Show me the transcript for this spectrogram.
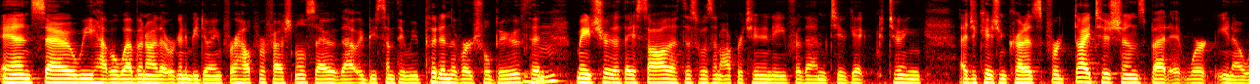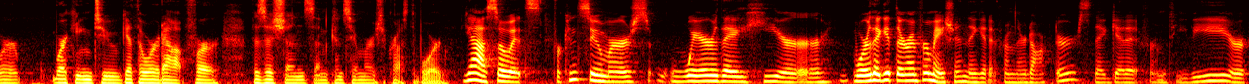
and so we have a webinar that we're going to be doing for health professionals. So that would be something we put in the virtual booth Mm-hmm. and made sure that they saw that this was an opportunity for them to get continuing education credits for dietitians, but it work you know we're working to get the word out for physicians and consumers across the board. Yeah, so it's for consumers where they hear, where they get their information. They get it from their doctors, they get it from TV or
